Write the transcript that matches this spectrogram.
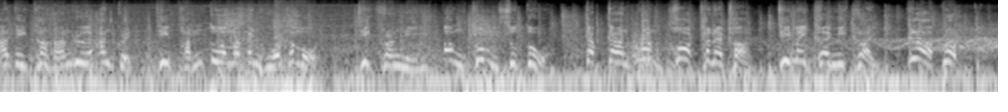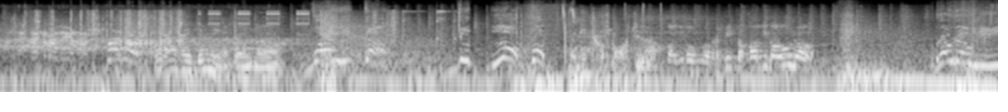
อดีตทหารเรืออังกฤษที่ผันตัวมาเป็นหัวขโมยที่ครั้งนี้ต้องทุ่มสุดตัว กับการปล้นโคตรธนาคารที่ไม่เคยมีใคร กล้าปล้น What are they doing? I don't know. ไว้ดับหยุดโลกปล้น We need to abort it. Código 1, repito, código 1. เร็วๆนี้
